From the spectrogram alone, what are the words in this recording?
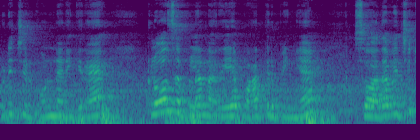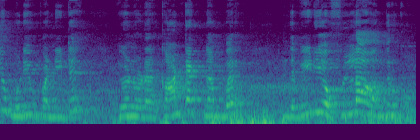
பிடிச்சிருக்கும்னு நினைக்கிறேன். க்ளோஸ்அப்பில் நிறைய பார்த்துருப்பீங்க. ஸோ அதை வச்சுட்டு முடிவு பண்ணிவிட்டு இவனோட காண்டாக்ட் நம்பர் இந்த வீடியோ ஃபுல்லாக வந்திருக்கும்.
